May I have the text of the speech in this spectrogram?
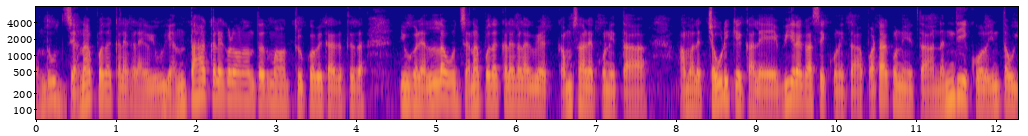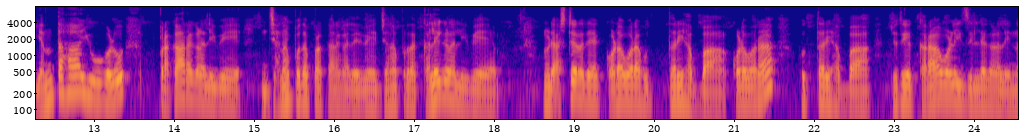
ಒಂದು ಜನಪದ ಕಲೆಗಳಾಗಿವೆ ಇವು ಎಂತಹ ಕಲೆಗಳು ಅನ್ನೋಂಥದ್ದು ನಾವು ತಿಳ್ಕೊಬೇಕಾಗುತ್ತದೆ. ಇವುಗಳೆಲ್ಲವೂ ಜನಪದ ಕಲೆಗಳಾಗಿವೆ ಕಂಸಾಳೆ ಕುಣಿತ, ಆಮೇಲೆ ಚೌಡಿಕೆ ಕಲೆ, ವೀರಗಾಸೆ ಕುಣಿತ, ಪಟ ಕುಣಿತ, ನಂದಿ ಕೋಲು ಇಂಥವು ಎಂತಹ ಇವುಗಳು ಪ್ರಕಾರಗಳಲ್ಲಿವೆ. ಜನಪದ ಪ್ರಕಾರಗಳಲ್ಲಿವೆ, ಜನಪದ ಕಲೆಗಳಲ್ಲಿವೆ. ನೋಡಿ, ಅಷ್ಟೇ ಅಲ್ಲದೆ ಕೊಡವರ ಹುತ್ತರಿ ಹಬ್ಬ, ಕೊಡವರ ಹುತ್ತರಿ ಹಬ್ಬ. ಜೊತೆಗೆ ಕರಾವಳಿ ಜಿಲ್ಲೆಗಳಲ್ಲಿನ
